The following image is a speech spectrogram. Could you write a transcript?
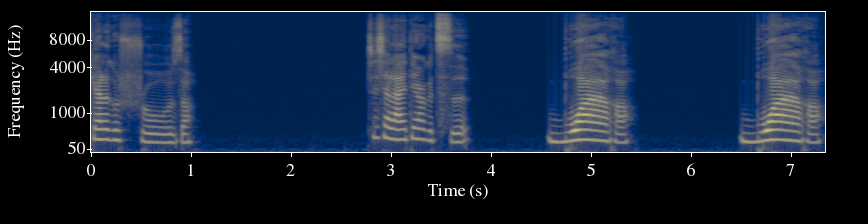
quelque chose。接下来第二个词，boire，boire，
